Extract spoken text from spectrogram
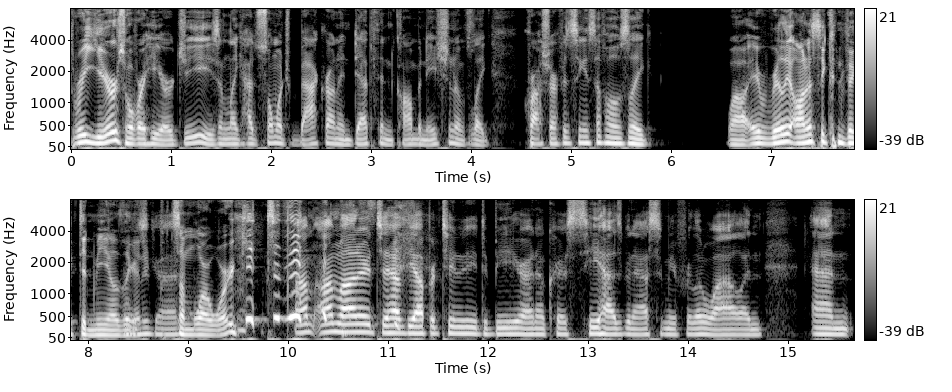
three years over here. Geez, and like had so much background and depth and combination of like cross referencing and stuff. I was like. Wow, it really honestly convicted me. I was like, I need to put some more work into this. I'm I'm honored to have the opportunity to be here. I know Chris, he has been asking me for a little while and and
